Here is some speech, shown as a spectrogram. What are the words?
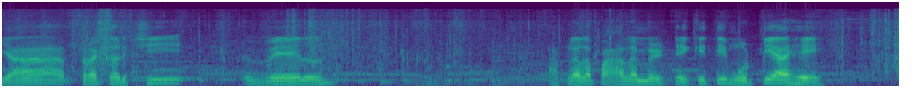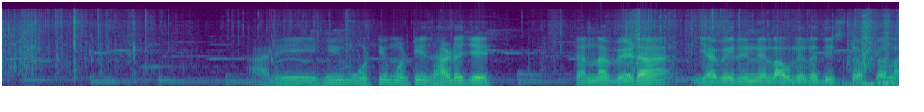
या प्रकारची वेल आपल्याला पाहायला मिळते. किती मोठी आहे. आणि ही मोठी मोठी झाडं जे आहेत त्यांना वेढा या वेलीने लावलेला दिसतो आपल्याला.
